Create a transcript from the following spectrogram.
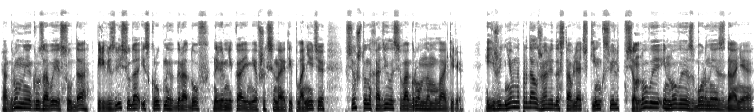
Огромные грузовые суда перевезли сюда из крупных городов, наверняка имевшихся на этой планете, все, что находилось в огромном лагере и ежедневно продолжали доставлять в Кингсвилл все новые и новые сборные здания,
